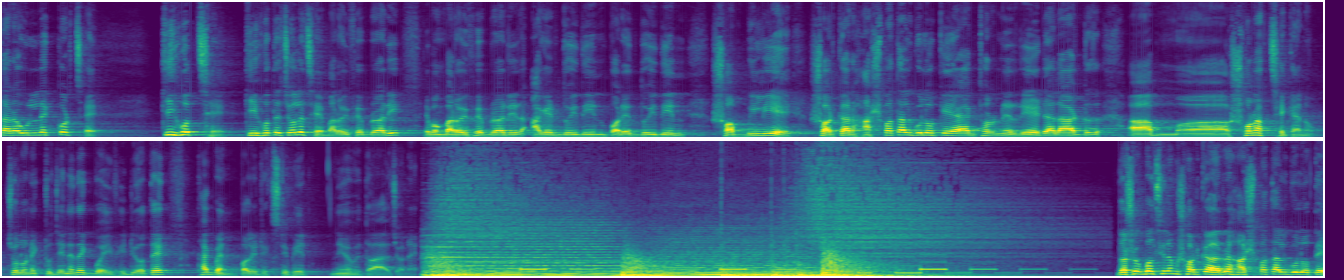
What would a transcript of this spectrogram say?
তারা উল্লেখ করছে। কি হচ্ছে, কি হতে চলেছে বারোই ফেব্রুয়ারি এবং বারোই ফেব্রুয়ারির আগের দুই দিন, পরের দুই দিন সব মিলিয়ে সরকার হাসপাতালগুলোকে এক ধরনের রেড অ্যালার্ট শোনাচ্ছে কেন? চলুন একটু জেনে দেখব এই ভিডিওতে। থাকবেন পলিটিক্স টিভির নিয়মিত আয়োজনে। দর্শক, বলছিলাম সরকার হাসপাতালগুলোতে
